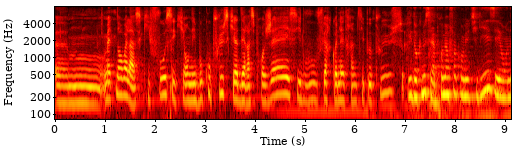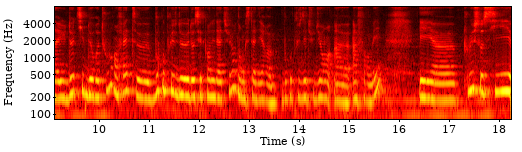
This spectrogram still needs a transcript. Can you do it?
maintenant, voilà, ce qu'il faut, c'est qu'il y en ait beaucoup plus qui adhèrent à ce projet, essayer de vous faire connaître un petit peu plus. Oui, donc nous, c'est la première fois qu'on l'utilise et on a eu deux types de retours en fait, euh, beaucoup plus de dossiers de candidature, donc c'est-à-dire euh, beaucoup plus d'étudiants euh, informés et plus aussi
